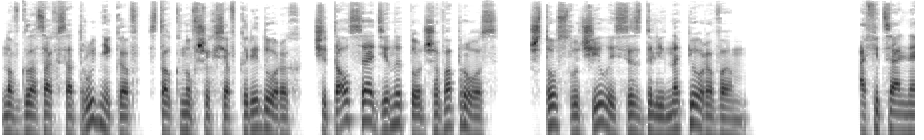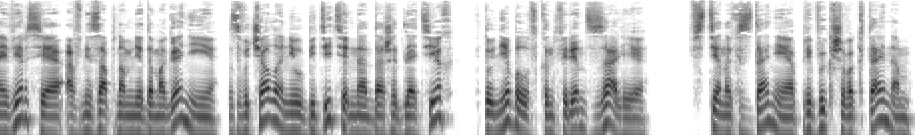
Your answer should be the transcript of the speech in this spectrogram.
но в глазах сотрудников, столкнувшихся в коридорах, читался один и тот же вопрос. Что случилось с Длинноперовым? Официальная версия о внезапном недомогании звучала неубедительно даже для тех, кто не был в конференц-зале. В стенах здания, привыкшего к тайнам,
